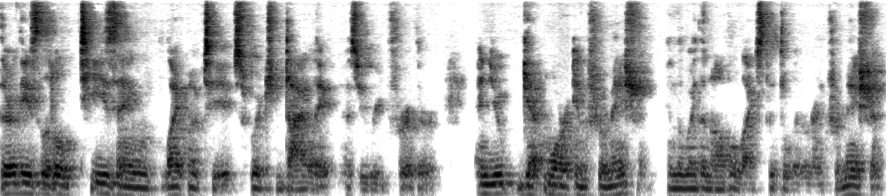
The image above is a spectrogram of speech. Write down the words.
There are these little teasing leitmotifs which dilate as you read further, and you get more information in the way the novel likes to deliver information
